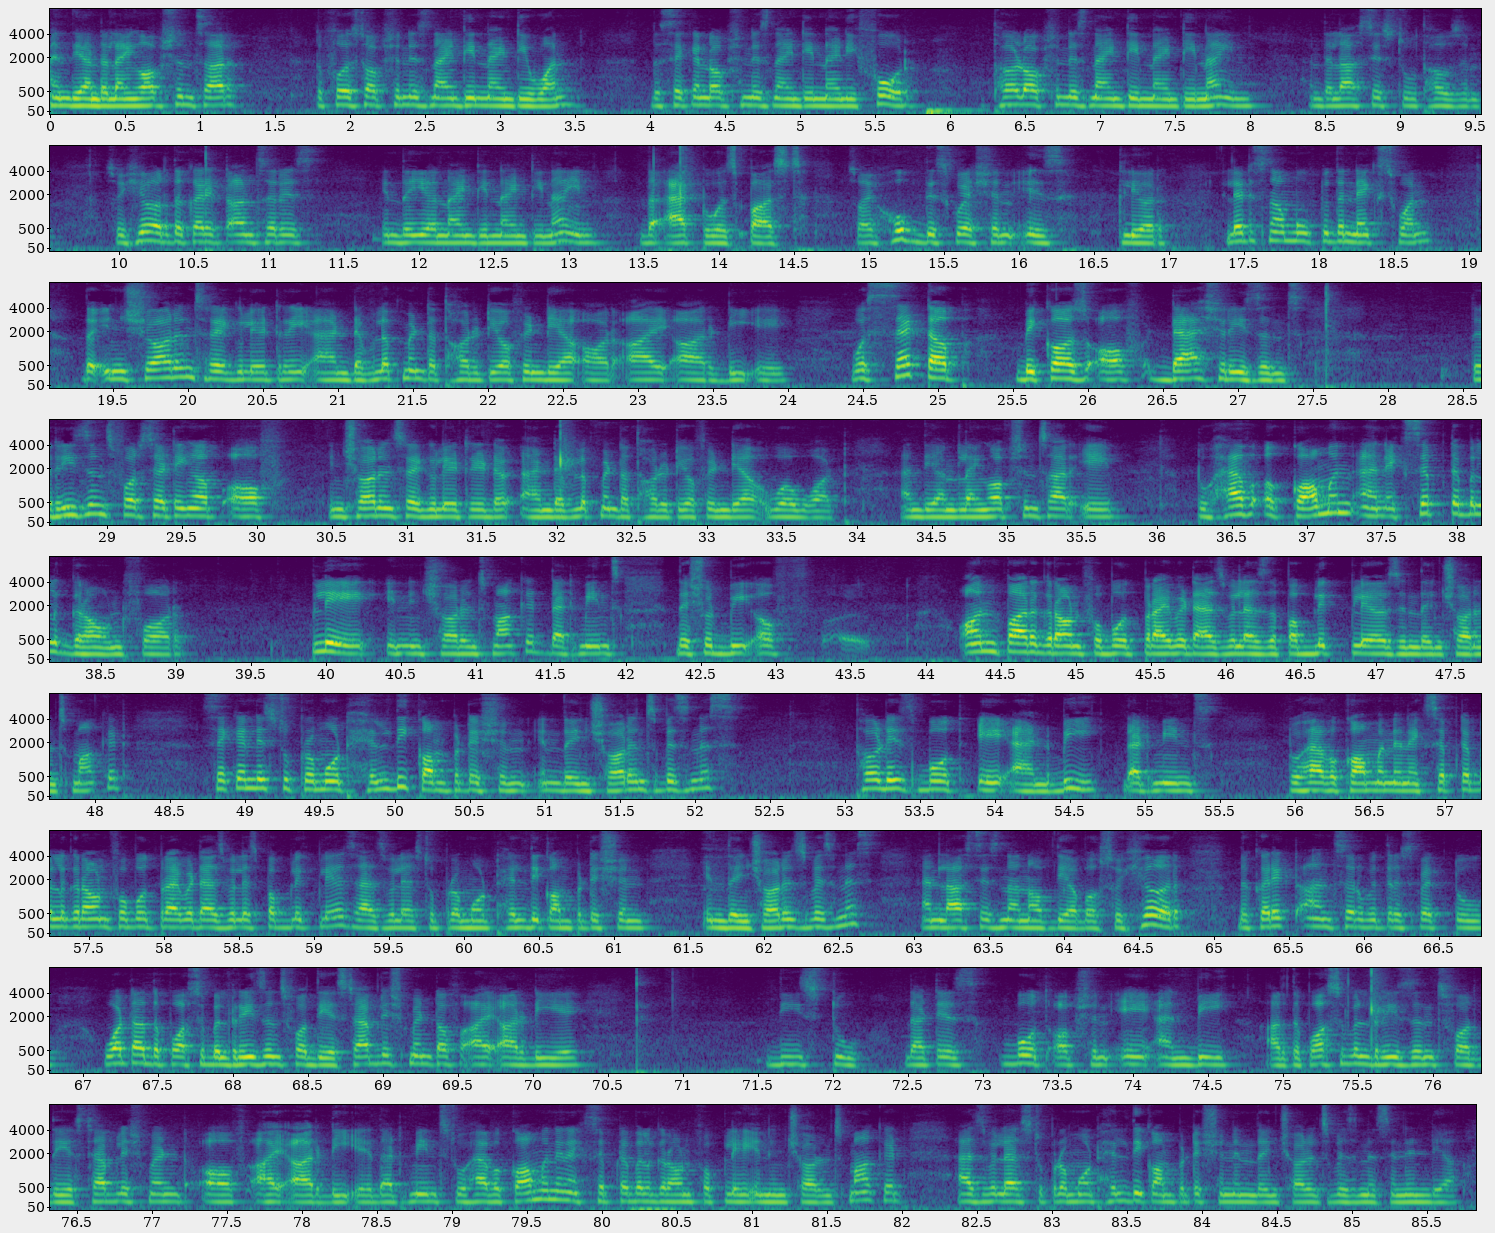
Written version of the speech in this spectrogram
And the underlying options are the first option is 1991 the second option is 1994 the third option is 1999 and the last is 2000 so here the correct answer is in the year 1999 the act was passed. So i hope this question is clear. Let us now move to the next one. The insurance regulatory and development authority of india or irda was set up because of dash reasons. The reasons for setting up of Insurance Regulatory De and Development Authority of India were what? And the underlying options are A. To have a common and acceptable ground for play in insurance market. That means there should be a uh, on par ground for both private as well as the public players in the insurance market. Second is to promote healthy competition in the insurance business. Third is both A and B. That means to have a common and acceptable ground for both private as well as public players as well as to promote healthy competition in the insurance business. And last is none of the above. So here the correct answer with respect to what are the possible reasons for the establishment of IRDA these two that is both option A and B are the possible reasons for the establishment of IRDA that means to have a common and acceptable ground for play in insurance market as well as to promote healthy competition in the insurance business in India.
